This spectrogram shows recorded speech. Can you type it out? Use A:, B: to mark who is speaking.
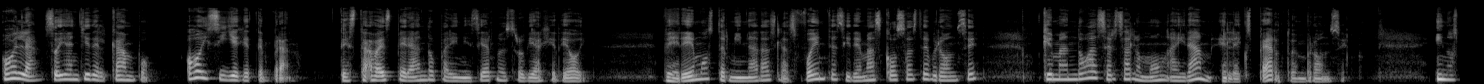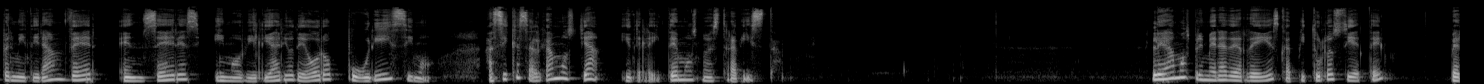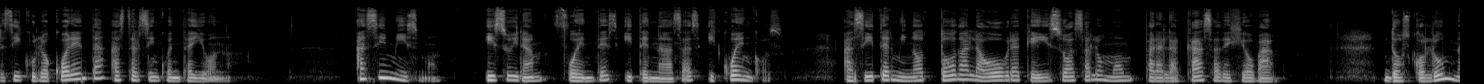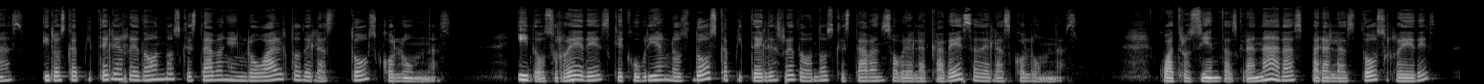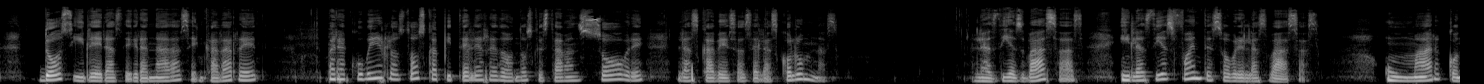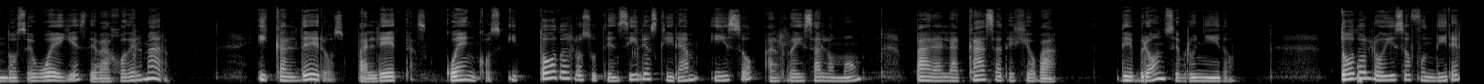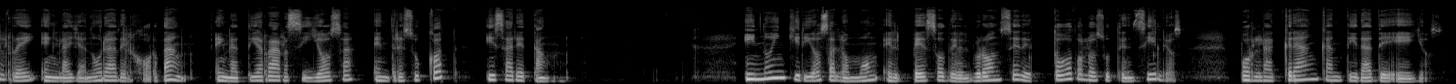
A: Hola, soy Angie del Campo. Hoy sí llegué temprano. Te estaba esperando para iniciar nuestro viaje de hoy. Veremos terminadas las fuentes y demás cosas de bronce que mandó a hacer Salomón a Hiram, el experto en bronce. Y nos permitirán ver enseres y mobiliario de oro purísimo. Así que salgamos ya y deleitemos nuestra vista. Leamos Primera de Reyes capítulo 7 versículo 40 hasta el 51. Asimismo, hizo Hiram fuentes y tenazas y cuencos. Así terminó toda la obra que hizo a Salomón para la casa de Jehová. Dos columnas y los capiteles redondos que estaban en lo alto de las dos columnas, y dos redes que cubrían los dos capiteles redondos que estaban sobre la cabeza de las columnas. Cuatrocientas granadas para las dos redes dos hileras de granadas en cada red, para cubrir los dos capiteles redondos que estaban sobre las cabezas de las columnas, las diez basas y las diez fuentes sobre las basas, un mar con doce bueyes debajo del mar, y calderos, paletas, cuencos y todos los utensilios que Irán hizo al rey Salomón para la casa de Jehová, de bronce bruñido todo lo hizo fundir el rey en la llanura del Jordán, en la tierra arcillosa entre Sucot y Zaretán. Y no inquirió Salomón el peso del bronce de todos los utensilios, por la gran cantidad de ellos.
